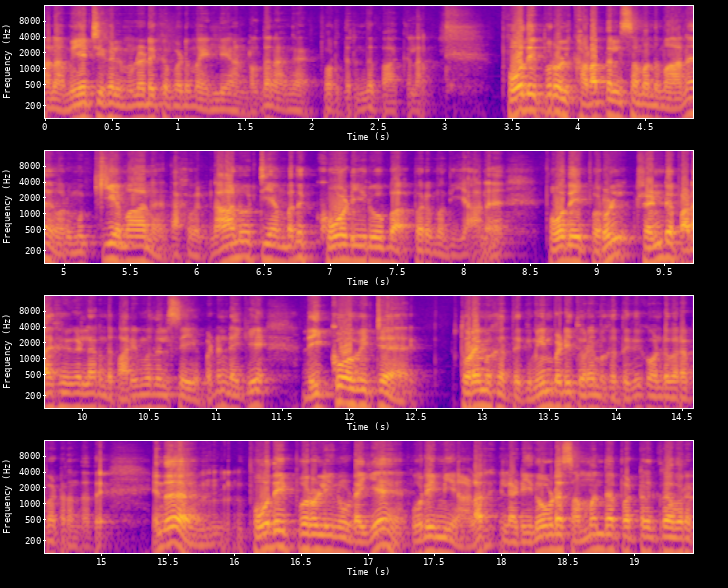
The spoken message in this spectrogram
ஆனால் முயற்சிகள் முன்னெடுக்கப்படுமா இல்லையான்றதை நாங்க பொறுத்திருந்து பார்க்கலாம். போதைப்பொருள் கடத்தல் சம்பந்தமான ஒரு முக்கியமான தகவல். நானூற்றி ஐம்பது கோடி ரூபாய் பெறுமதியான போதைப்பொருள் ரெண்டு படகுகளில் இருந்து பறிமுதல் செய்யப்பட்டு இன்றைக்கு திக்கோவிட்ட துறைமுகத்துக்கு மீன்பிடி துறைமுகத்துக்கு கொண்டு வரப்பட்டிருந்தது. இந்த போதைப் பொருளினுடைய உரிமையாளர் இல்லாட்டி இதோட சம்பந்தப்பட்டிருக்கிறவர்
